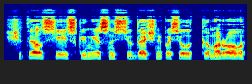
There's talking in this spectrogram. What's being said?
считал сельской местностью дачный поселок Комарова,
